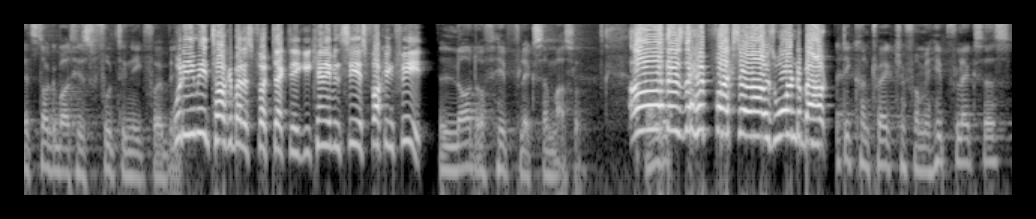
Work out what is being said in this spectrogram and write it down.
Let's talk about his foot technique for a bit. What do you mean talk about his foot technique? You can't even see his fucking feet. A lot of hip flexor muscle. Oh, there's the hip flexor I was warned about. The contraction from a hip flexors,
